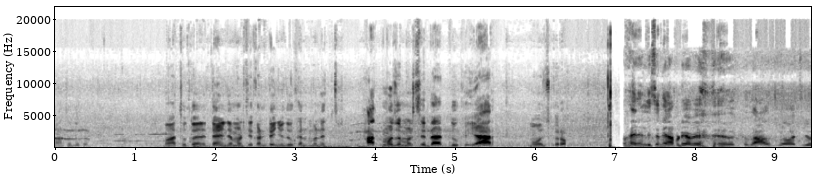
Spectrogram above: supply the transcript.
માથું દુખે. માથું તો એને ત્રણ જમણ છે કન્ટિન્યુ દુખે મને હાથમાં જમણ છે દાંત દુખે. યાર મોજ કરો. ફાઇનલી છે ને આપણે હવે રાલ જો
